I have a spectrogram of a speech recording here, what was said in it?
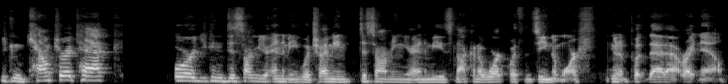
You can counter attack, or you can disarm your enemy. Which I mean, disarming your enemy is not going to work with a xenomorph. I'm going to put that out right now.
